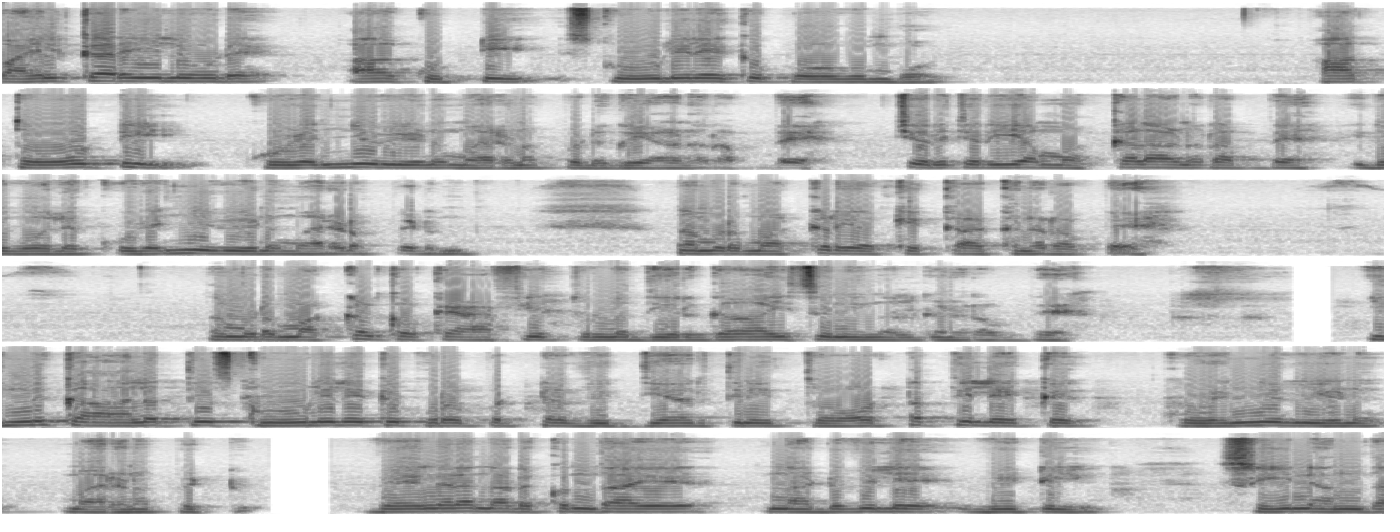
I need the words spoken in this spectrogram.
വയൽക്കരയിലൂടെ ആ കുട്ടി സ്കൂളിലേക്ക് പോകുമ്പോൾ ആ തോട്ടിൽ കുഴഞ്ഞു വീണ് മരണപ്പെടുകയാണ് റബ്ബെ. ചെറിയ ചെറിയ മക്കളാണ് റബ്ബെ. ഇതുപോലെ കുഴഞ്ഞു വീണ് മരണപ്പെടുന്നത്. നമ്മുടെ മക്കളെയൊക്കെ കാക്കണ റബ്ബെ. നമ്മുടെ മക്കൾക്കൊക്കെ ആഫിയത്തുള്ള ദീർഘായുസ് നീ നൽകണ റബ്ബെ. ഇന്ന് കാലത്ത് സ്കൂളിലേക്ക് പുറപ്പെട്ട വിദ്യാർത്ഥിനി തോട്ടത്തിലേക്ക് കുഴഞ്ഞു വീണ് മരണപ്പെട്ടു. വേങ്ങര നടക്കുന്നതായ നടുവിലെ വീട്ടിൽ ശ്രീനന്ദ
